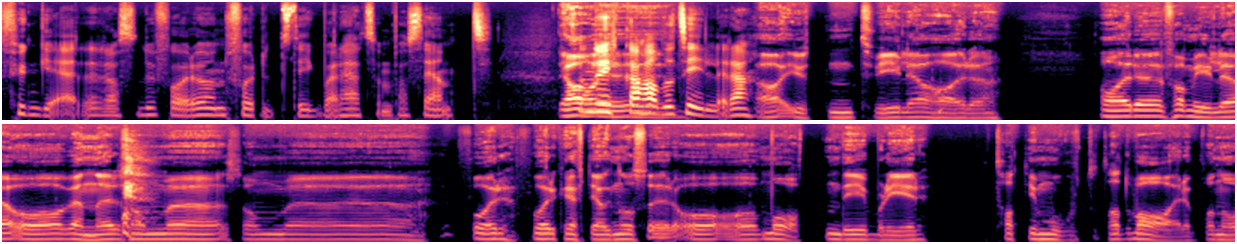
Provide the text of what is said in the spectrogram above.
fungerer. Altså du får jo en forutsigbarhet som pasient Ja, som du ikke hadde tidligere. Ja, uten tvil. Jeg har, har familie og venner som, som får, får kreftdiagnoser, og, og måten de blir tatt imot og tatt vare på nå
